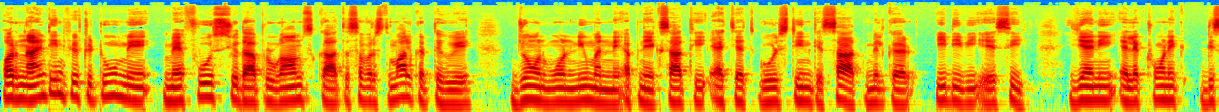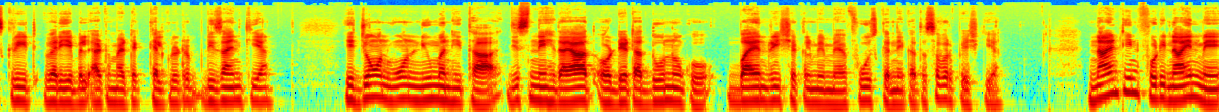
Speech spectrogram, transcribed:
اور 1952 میں محفوظ شدہ پروگرامز کا تصور استعمال کرتے ہوئے جون وون نیومن نے اپنے ایک ساتھی ایچ ایچ گولڈسٹین کے ساتھ مل کر ای ڈی وی اے سی یعنی electronic discrete variable automatic calculator design کیا۔ یہ جون وون نیومن ہی تھا جس نے ہدایات اور ڈیٹا دونوں کو بائنری شکل میں محفوظ کرنے کا تصور پیش کیا۔ 1949 میں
